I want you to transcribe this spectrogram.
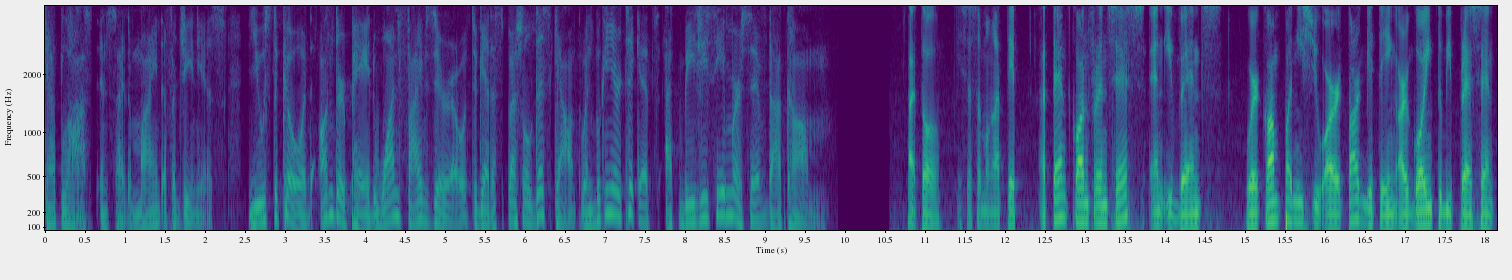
Get lost inside the mind of a genius. Use the code UNDERPAID150 to get a special discount when booking your tickets at bgcimmersive.com. Ito, isa sa mga tip. Attend conferences and events where companies you are targeting are going to be present.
